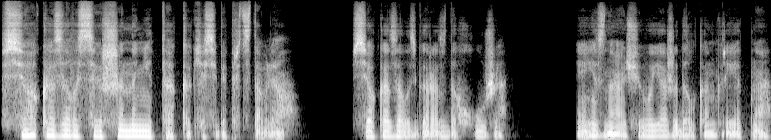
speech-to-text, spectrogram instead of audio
Все оказалось совершенно не так, как я себе представлял. Все оказалось гораздо хуже. Я не знаю, чего я ожидал конкретно.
